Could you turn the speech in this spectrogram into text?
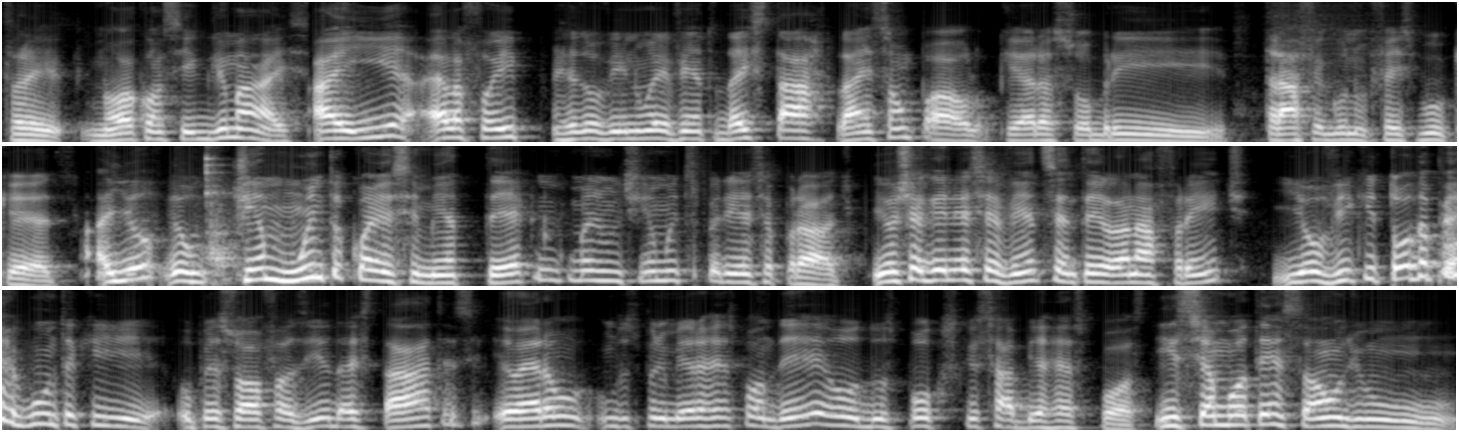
falei, não consigo demais. Aí ela foi resolver num evento da Start, lá em São Paulo, que era sobre tráfego no Facebook Ads. Aí eu, eu tinha muito conhecimento técnico, mas não tinha muita experiência prática. E eu cheguei nesse evento, sentei lá na frente, e eu vi que toda pergunta que o pessoal fazia da Eu era um dos primeiros a responder ou dos poucos que sabia a resposta. Isso chamou a atenção de um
